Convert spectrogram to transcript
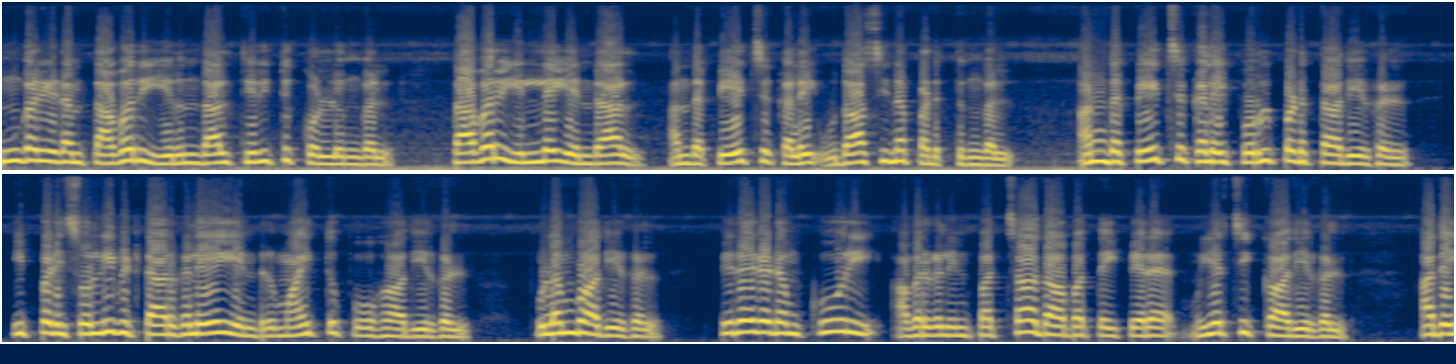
உங்களிடம் தவறு இருந்தால் திரித்து கொள்ளுங்கள். தவறு இல்லை என்றால் அந்த பேச்சுக்களை உதாசீனப்படுத்துங்கள். அந்த பேச்சுக்களை பொருள்படுத்தாதீர்கள். இப்படி சொல்லிவிட்டார்களே என்று மாய்த்து போகாதீர்கள் புலம்பாதீர்கள். பிறரிடம் கூறி அவர்களின் பச்சாதாபத்தை பெற முயற்சிக்காதீர்கள். அதை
